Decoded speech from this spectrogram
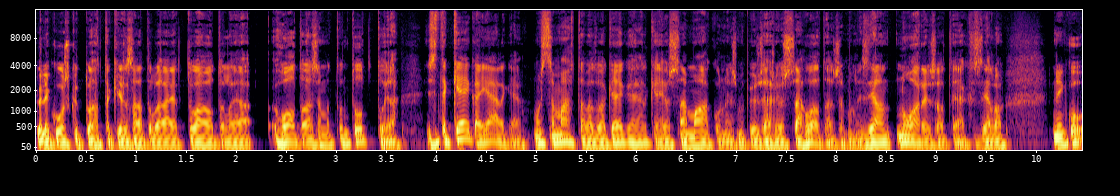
yli 60 000 kilsaa tulee ajettua autolla ja huoltoasemat on tuttuja. Ja sitten keikan jälkeen, musta se on mahtavaa tuo keikan jälkeen jossain maakunnissa, mä pysähdyn jossain huoltoasemalla, niin siellä on nuorisot, ja siellä on niin kuin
